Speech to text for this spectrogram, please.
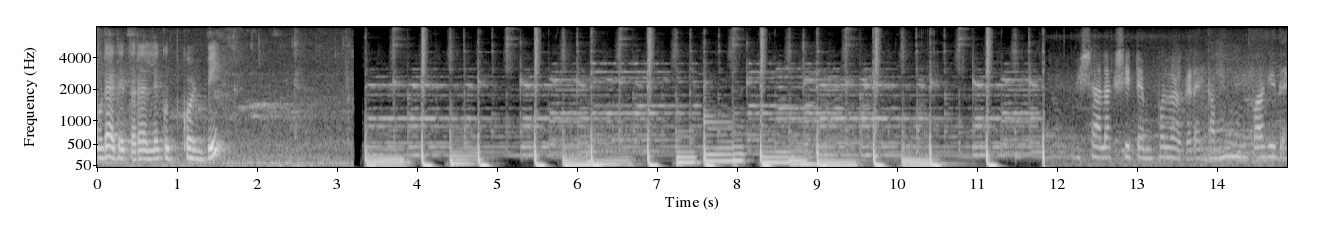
ಕೂಡ ಅದೇ ಥರ ಅಲ್ಲೇ ಕುತ್ಕೊಂಡ್ವಿ. ವಿಶಾಲಾಕ್ಷಿ ಟೆಂಪಲ್ ಒಳಗಡೆ ತಂಪಾಗಿದೆ.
